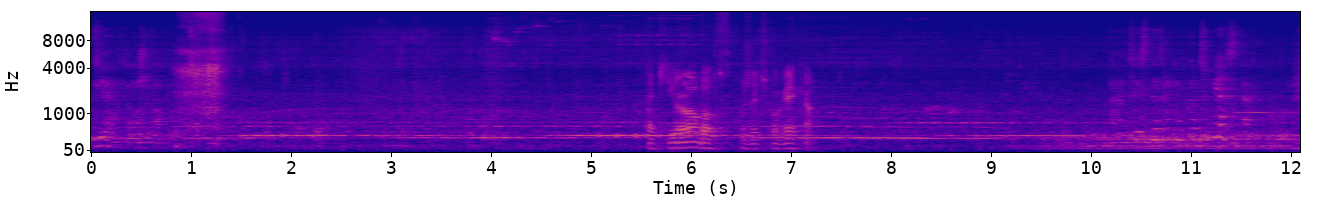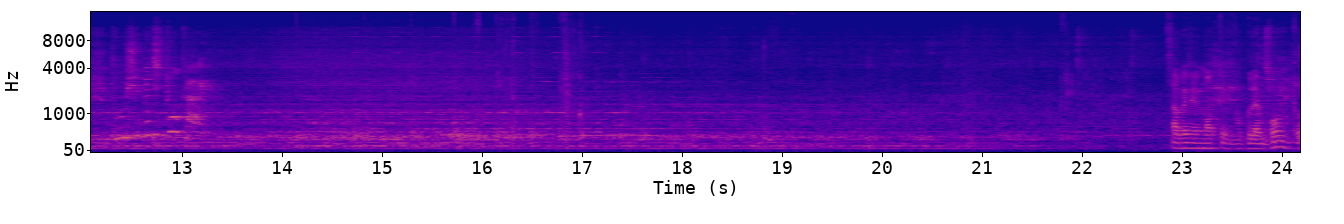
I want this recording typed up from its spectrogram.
Wiem, to może wam. Taki robot w skórze człowieka. To musi być tutaj. Cały ten motyw w ogóle buntu.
